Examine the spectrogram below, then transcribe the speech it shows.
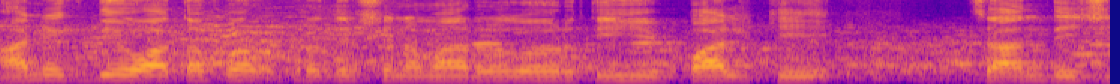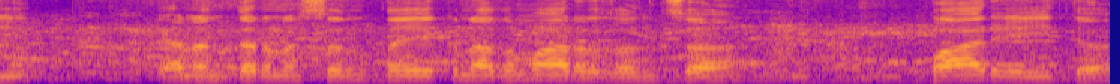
अनेक देव आता प प्रदक्षिणा मार्गावरती ही पालखी चांदीची त्यानंतर संत एकनाथ महाराजांचा पार आहे इथं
